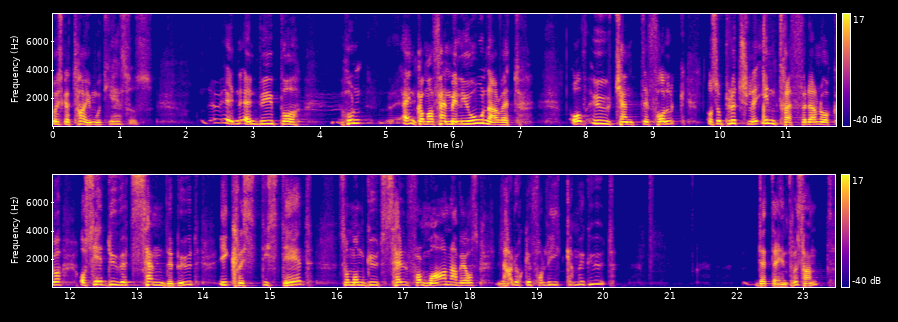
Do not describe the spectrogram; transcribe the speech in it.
og jeg skal ta imot Jesus. En, en by på 1,5 millioner, vet du. Og ukjente folk. Og så plutselig inntreffer det noe, og så er du et sendebud i Kristi sted. Som om Gud selv formaner ved oss la dere forlike med Gud. Dette er interessant,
